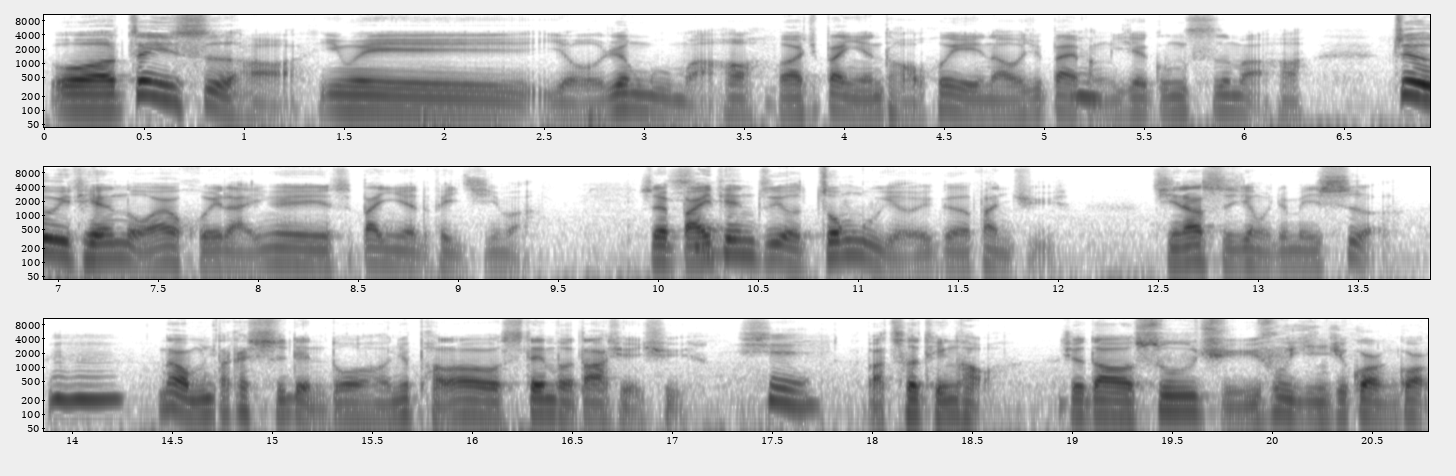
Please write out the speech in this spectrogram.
我这一次哈，因为有任务嘛哈，我要去办研讨会，然后去拜访一些公司嘛哈。嗯、最后一天我要回来，因为是半夜的飞机嘛，所以白天只有中午有一个饭局，其他时间我就没事了。嗯哼，那我们大概十点多就跑到 Stanford 大学去，是。把车停好，就到书局附近去逛一逛。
